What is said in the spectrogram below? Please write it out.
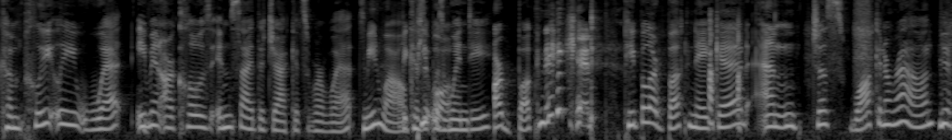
completely wet. Even our clothes inside the jackets were wet. Meanwhile, because it was windy, Are buck naked. people are buck naked and just walking around. Yeah,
